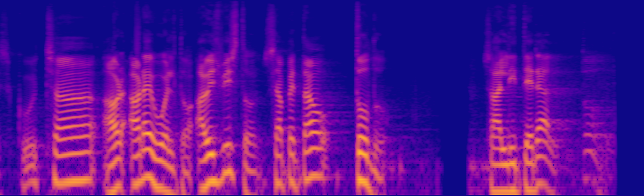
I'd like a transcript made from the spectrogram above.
Escucha. Ahora, ahora he vuelto. ¿Habéis visto? Se ha petado todo. O sea, literal, todo.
